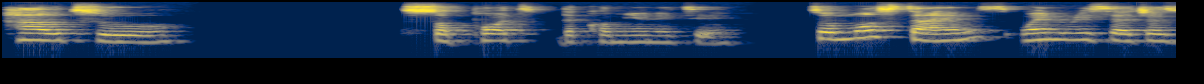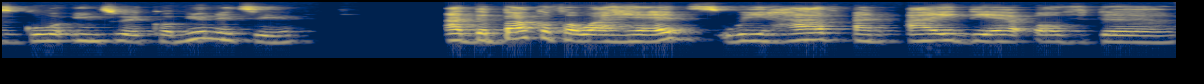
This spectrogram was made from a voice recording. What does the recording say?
how to support the community. So most times when researchers go into a community, at the back of our heads, we have an idea of the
